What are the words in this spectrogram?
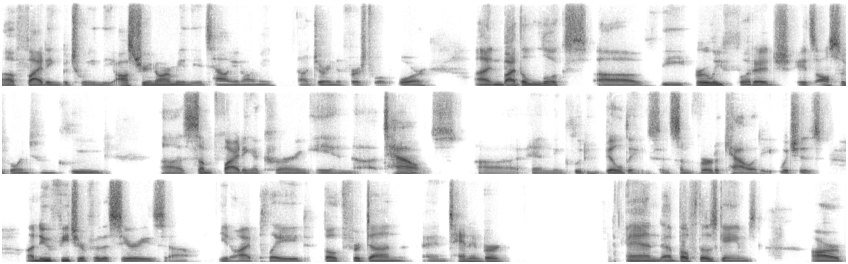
of fighting between the Austrian army and the Italian army during the First World War. Uh, and by the looks of the early footage, it's also going to include uh, some fighting occurring in uh, towns uh, and including buildings and some verticality, which is a new feature for the series. Uh, you know, I played both Verdun and Tannenberg, and uh, both those games are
